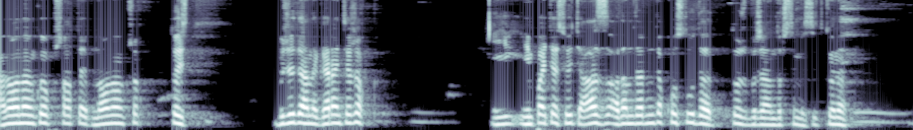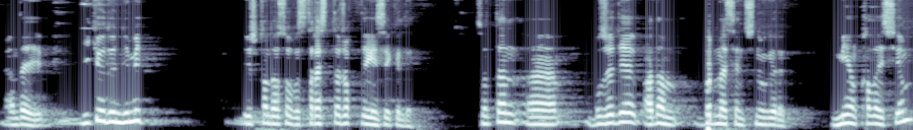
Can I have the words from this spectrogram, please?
Анауынан көп құшақтайды мынауынан құшақ то есть бұл жерде андай гарантия жоқ. И эмпатиясы өте аз адамдардың да қосылуы да тоже бір жағынан дұрыс емес. Өйткені андай екеуі де үндемейді. Ешқандай особо страсть та жоқ деген секілді. Сондықтан ә, бұл жерде адам бір нәрсені түсіну керек. Мен қалай сүйемін?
